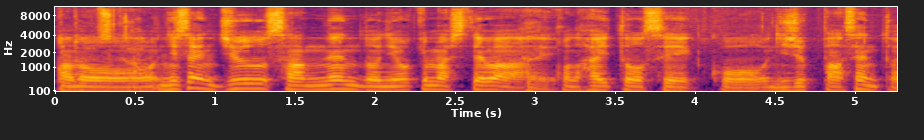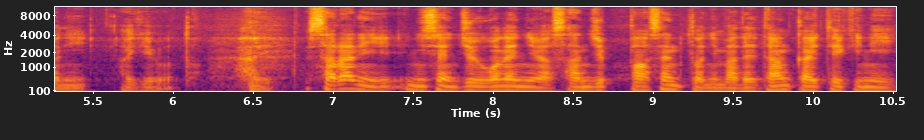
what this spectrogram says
あの2013年度におきましては、はい、この配当成功を20%に上げようと、はい、さらに2015年には30%にまで段階的に引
